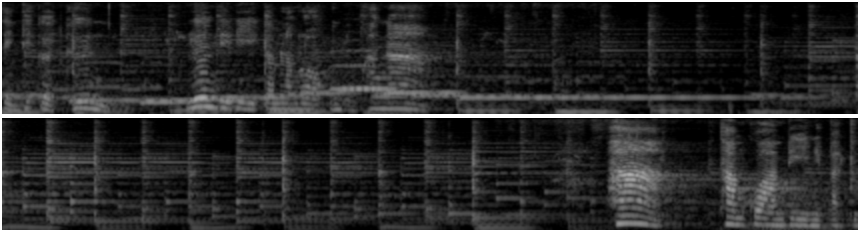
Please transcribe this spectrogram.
สิ่งที่เกิดขึ้น เรื่องดีๆกำลังรอคุณอยู่ข้างหน้า 5. ทำความดีในปัจจุ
